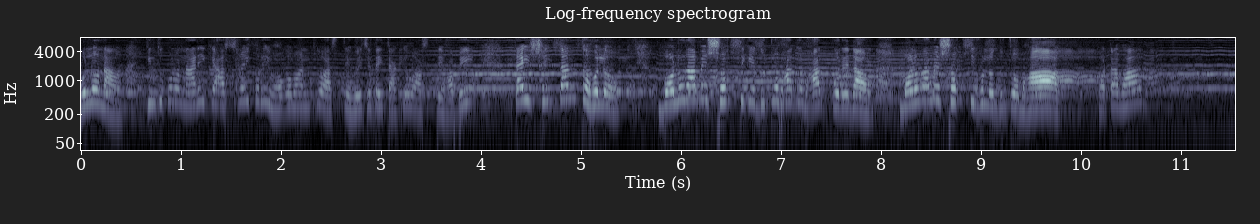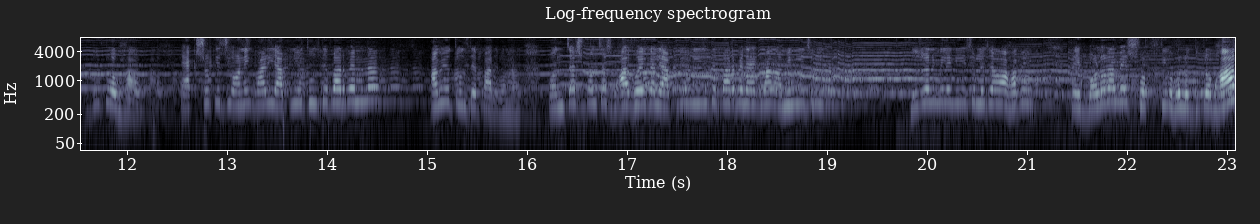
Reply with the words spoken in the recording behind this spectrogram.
হলো না। কিন্তু কোনো নারীকে আশ্রয় করেই ভগবানকেও আসতে হয়েছে, তাই তাকেও আসতে হবে। তাই সিদ্ধান্ত হলো, বলরামের শক্তিকে দুটো ভাগে ভাগ করে দাও। বলরামের শক্তি হলো দুটো ভাগ। কটা ভাগ? দুটো ভাগ। একশো কেজি অনেক ভারী, আপনিও তুলতে পারবেন না। আমিও তুলতে পারব না। পঞ্চাশ পঞ্চাশ ভাগ হয়ে গেলে আপনিও নিয়ে যেতে পারবেন, এক ভাগ আমি নিয়ে চলে যাব। দুজন মিলে নিয়ে চলে যাওয়া হবে। তাই বলরামের শক্তি হলো দুটো ভাগ।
